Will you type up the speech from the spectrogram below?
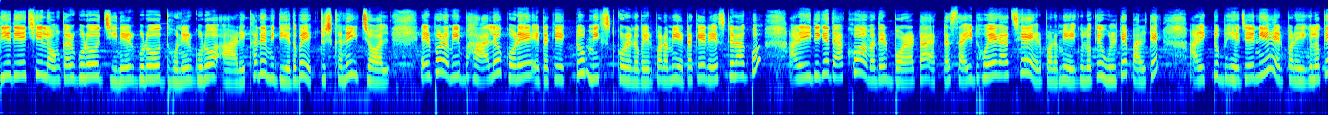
দিয়ে দিয়েছি, লঙ্কার গুঁড়ো জিনের গুঁড়ো, ধনের গুঁড়ো, আর এখানে আমি দিয়ে দেবো একটুখানি জল। এরপর আমি ভালো করে এটাকে একটু মিক্সড করে নেব। এরপর আমি এটাকে রেস্টে রাখব। আর এই দিকে দেখো আমাদের বড়াটা একটা সাইড হয়ে গেছে। এরপর আমি এইগুলোকে উল্টে পাল্টে আর একটু ভেজে নিয়ে এরপর এইগুলোকে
